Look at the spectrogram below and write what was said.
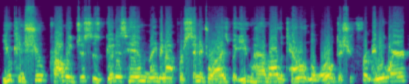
You can shoot probably just as good as him, maybe not percentage wise, but you have all the talent in the world to shoot from anywhere.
